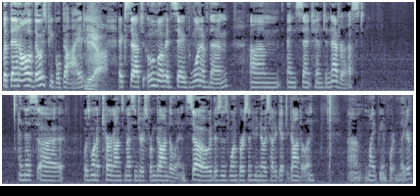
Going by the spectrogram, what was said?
But then all of those people died, Yeah. except Ulmo had saved one of them um, and sent him to Nevrast. And this uh, was one of Turgon's messengers from Gondolin. So this is one person who knows how to get to Gondolin. Um, might be important later.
